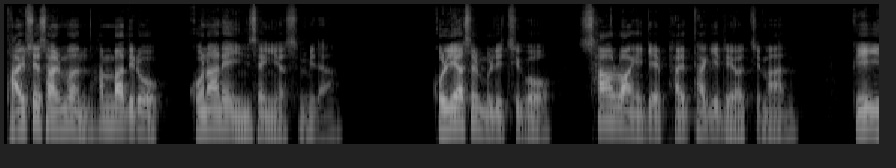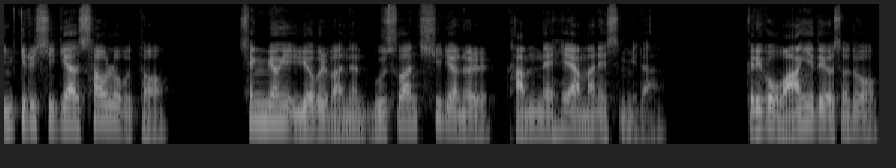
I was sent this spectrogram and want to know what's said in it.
다윗의 삶은 한마디로 고난의 인생이었습니다. 골리앗을 물리치고 사울 왕에게 발탁이 되었지만 그의 인기를 시기한 사울로부터 생명의 위협을 받는 무수한 시련을 감내해야만 했습니다. 그리고 왕이 되어서도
